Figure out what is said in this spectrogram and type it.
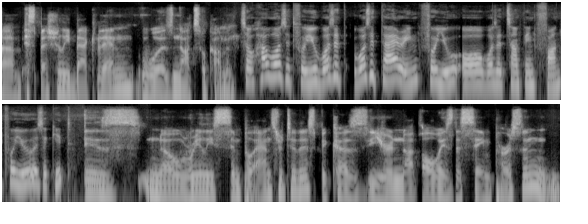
um, especially back then, was not so common. So how was it for you? Was it was it tiring for you, or was it something fun for you as a kid? Is no really simple answer to this because you're not always the same person.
